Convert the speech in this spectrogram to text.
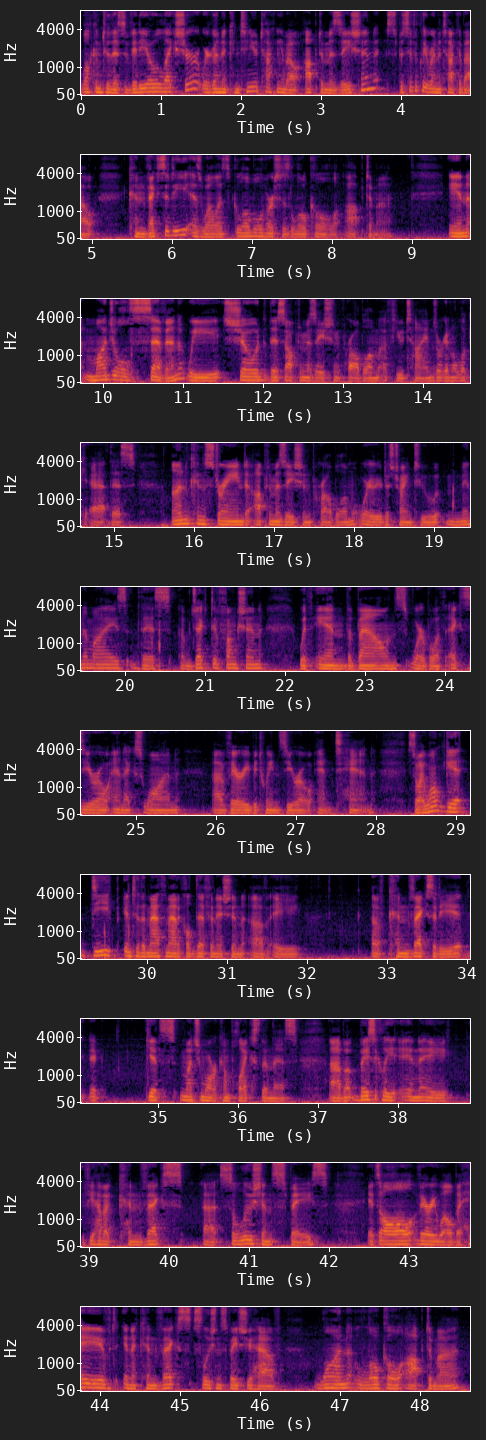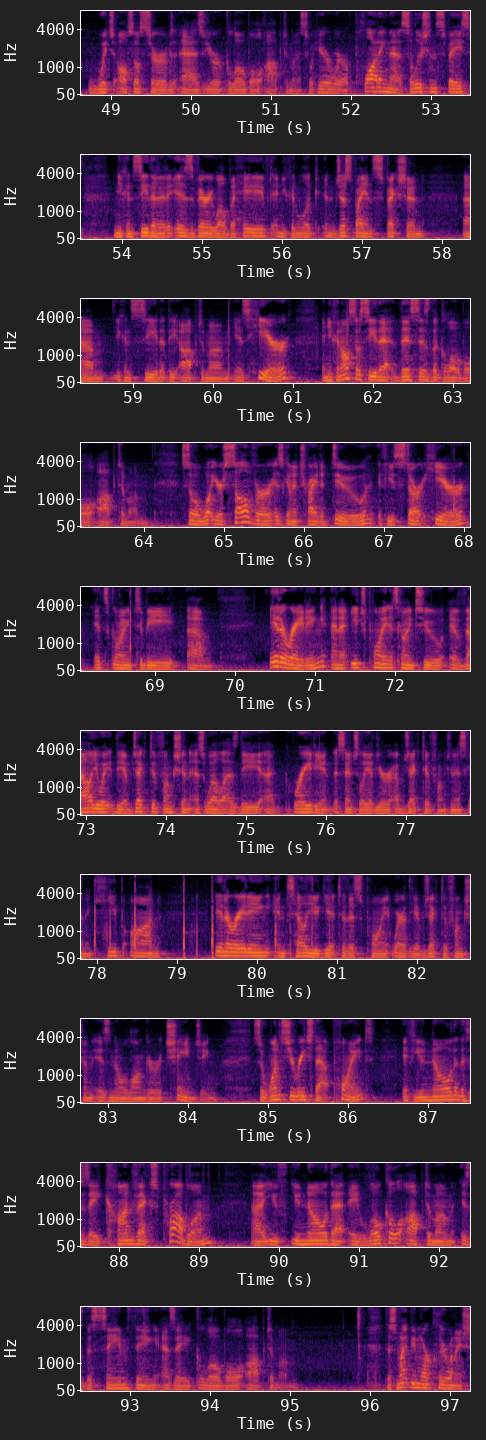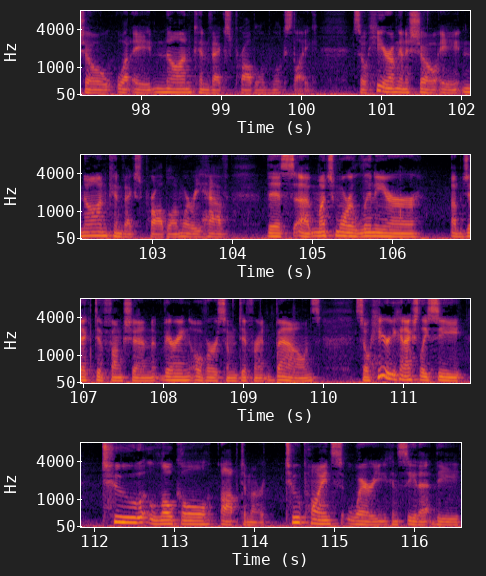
Welcome to this video lecture. We're going to continue talking about optimization. Specifically, we're going to talk about convexity as well as global versus local optima. In Module 7, we showed this optimization problem a few times. We're going to look at this unconstrained optimization problem where you're just trying to minimize this objective function within the bounds where both x0 and x1 uh, vary between 0 and 10. So I won't get deep into the mathematical definition of a of convexity. It, it gets much more complex than this. Uh, but basically, in a if you have a convex uh, solution space, it's all very well behaved. In a convex solution space, you have one local optima, which also serves as your global optima. So here we're plotting that solution space, and you can see that it is very well behaved, and you can look, and just by inspection, um, you can see that the optimum is here. And you can also see that this is the global optimum. So what your solver is going to try to do, if you start here, it's going to be um, iterating, and at each point it's going to evaluate the objective function as well as the uh, gradient, essentially, of your objective function. It's going to keep on iterating until you get to this point where the objective function is no longer changing. So once you reach that point, if you know that this is a convex problem, uh, you, you know that a local optimum is the same thing as a global optimum. This might be more clear when I show what a non-convex problem looks like. So here I'm going to show a non-convex problem where we have this uh, much more linear objective function varying over some different bounds. So here you can actually see two local optima, two points where you can see that the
